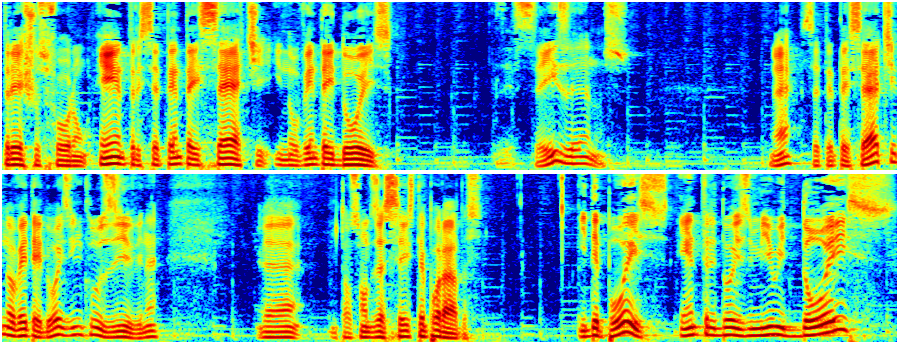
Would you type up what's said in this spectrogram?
trechos foram entre 77 e 92, 16 anos. Né? 77 e 92, inclusive, né? É, então são 16 temporadas. E depois, entre 2002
